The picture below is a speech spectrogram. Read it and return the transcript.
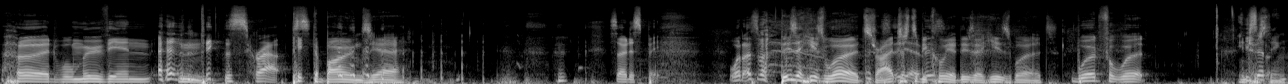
herd will move in and pick the scraps, Pick the bones. Yeah. so to speak. "What is These are his words, right? Just Yeah, to be this- clear, these are his words. word for word?" He said,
